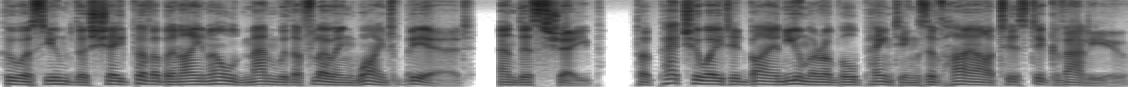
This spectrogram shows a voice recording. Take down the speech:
who assumed the shape of a benign old man with a flowing white beard, and this shape, perpetuated by innumerable paintings of high artistic value,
